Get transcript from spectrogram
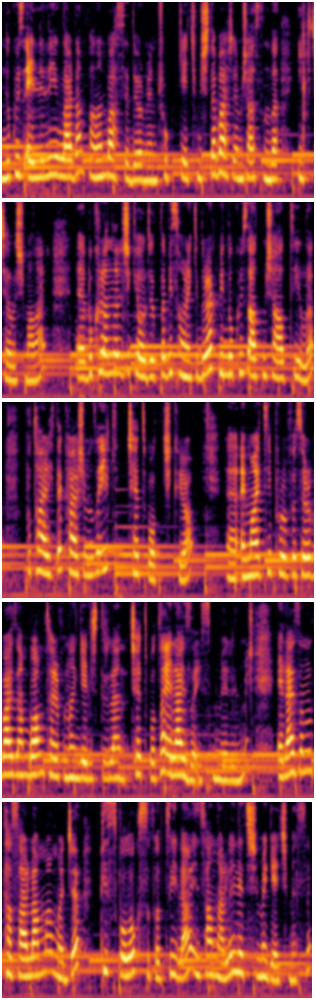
1950'li yıllardan falan bahsediyorum yani çok geçmişte başlamış aslında ilk çalışmalar. Ee, bu kronolojik yolculukta bir sonraki durak 1966 yılı. Bu tarihte karşımıza ilk chatbot çıkıyor. Ee, MIT profesörü Weizenbaum tarafından geliştirilen chatbota Eliza ismi verilmiş. Eliza'nın tasarlanma amacı psikolog sıfatıyla insanlarla iletişime geçmesi.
